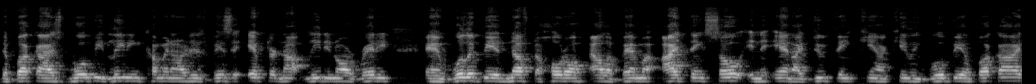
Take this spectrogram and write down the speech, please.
the Buckeyes will be leading coming out of this visit if they're not leading already. And will it be enough to hold off Alabama? I think so. In the end, I do think Keon Keeley will be a Buckeye,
